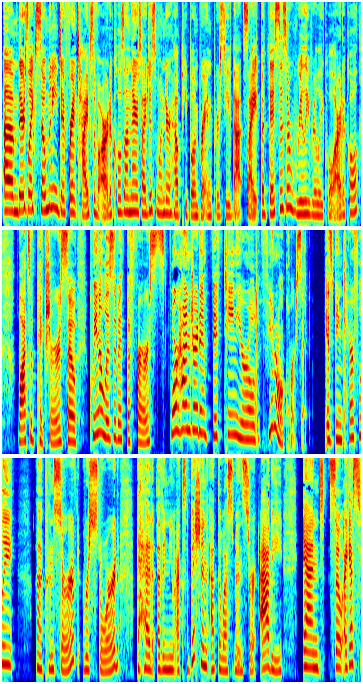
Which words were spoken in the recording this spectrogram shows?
Um, there's like so many different types of articles on there. So I just wonder how people in Britain perceive that site. But this is a really, really cool article. Lots of pictures. So Queen Elizabeth I's 415 year old funeral corset is being carefully uh, conserved, restored ahead of a new exhibition at the Westminster Abbey. And so I guess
